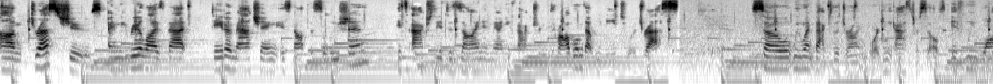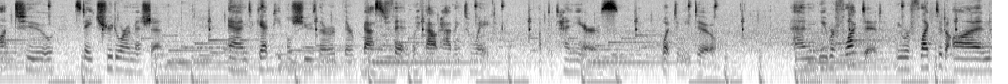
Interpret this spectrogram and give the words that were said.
um, dress shoes, and we realized that data matching is not the solution. It's actually a design and manufacturing problem that we need to address. So we went back to the drawing board and we asked ourselves if we want to stay true to our mission and get people shoes that are their best fit without having to wait up to 10 years, what do we do? And we reflected. We reflected on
